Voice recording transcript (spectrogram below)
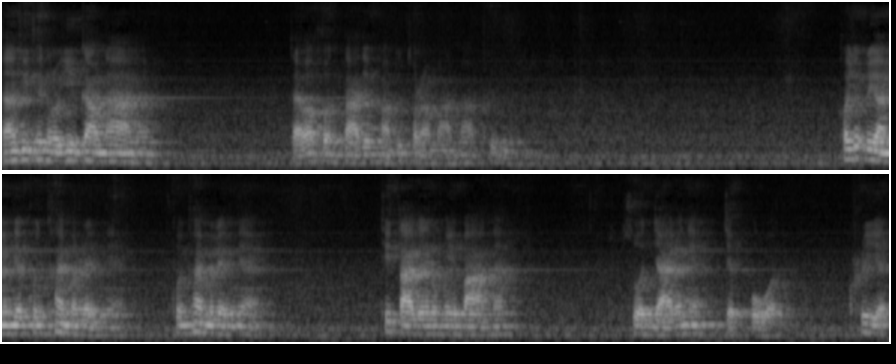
ทั้งที่เทคโนโลยีก้าวหน้านะแต่ว่าคนตายด้วยความทุกข์ทรมานมากขึ้น เขายกตัวอย่างอย่างเดียวคนไข้มะเร็งเนี่ย คนไข้มะเร็งเนี่ย ที่ตายในโรงพยาบาลนะ ส่วนใหญ่แล้วเนี่ย เจ็บปวด เครียด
